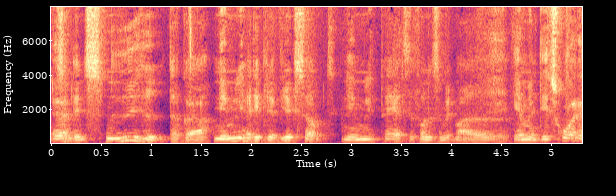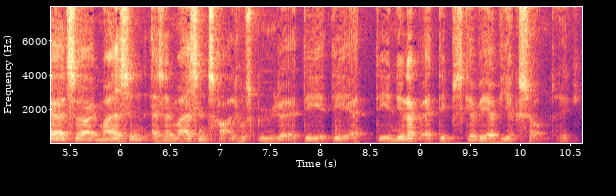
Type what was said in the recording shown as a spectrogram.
ja. som den smidighed, der gør, Nemlig. at det bliver virksomt. Nemlig. Det har jeg altid fundet som et meget... Jamen det tror jeg altså er meget, altså meget centralt hos Goethe, at det, det, er, det er netop, at det skal være virksomt. Ikke?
